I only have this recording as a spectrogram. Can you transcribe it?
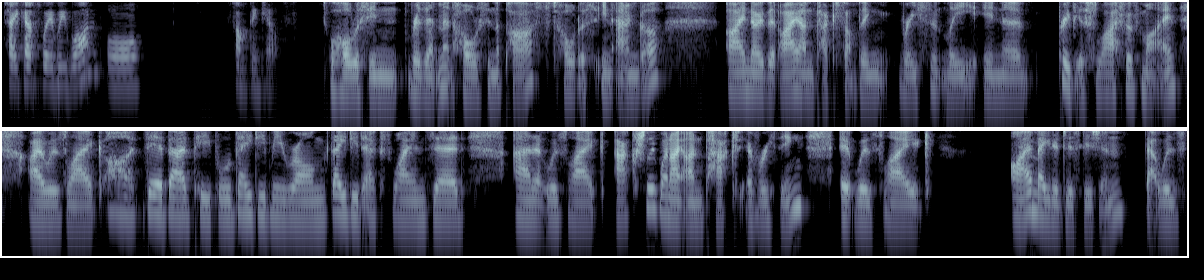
take us where we want or something else? Or hold us in resentment hold us in the past hold us in anger. I know that i unpacked something recently in a previous life of mine, I was like, oh, they're bad people. They did me wrong. They did X, Y, and Z. And it was like, actually, when I unpacked everything, it was like, I made a decision that was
